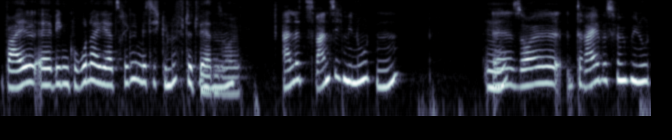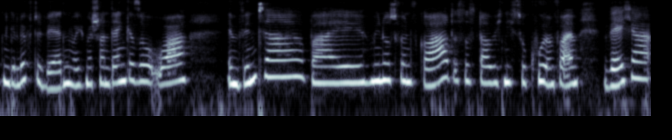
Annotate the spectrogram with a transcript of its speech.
weil äh, wegen Corona jetzt regelmäßig gelüftet werden soll. Alle 20 Minuten äh, soll drei bis fünf Minuten gelüftet werden, wo ich mir schon denke, so, wow, im Winter bei minus fünf Grad ist es, glaube ich, nicht so cool. Und vor allem, welcher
